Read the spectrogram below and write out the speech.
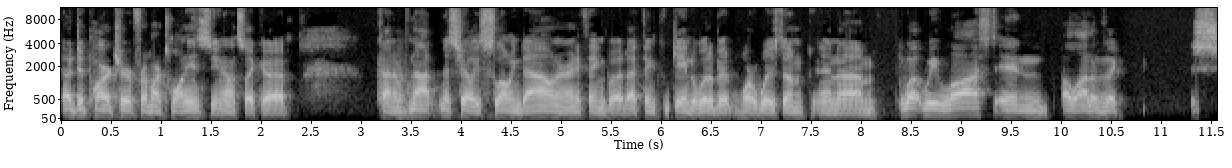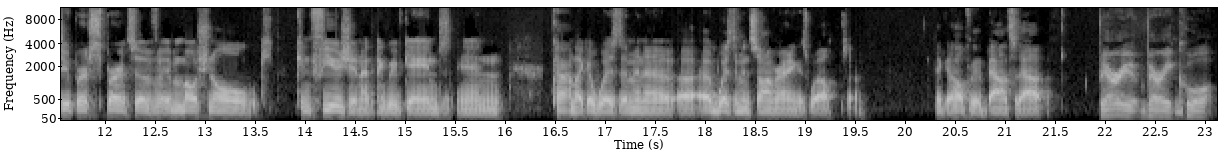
a departure from our 20s. You know, it's like a kind of not necessarily slowing down or anything, but I think gained a little bit more wisdom. And um, what we lost in a lot of the super spurts of emotional confusion, I think we've gained in kind of like a wisdom and a, a, wisdom in songwriting as well. So I think hopefully balance it out. Very very cool.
